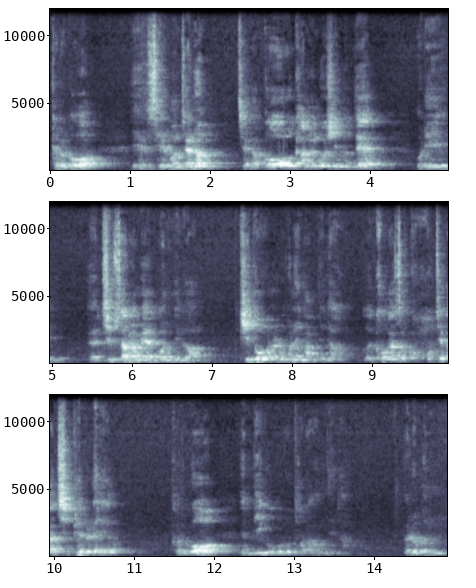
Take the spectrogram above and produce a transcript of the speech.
그리고 예, 세 번째는 제가 꼭 가는 곳이 있는데 우리 예, 집사람의 언니가 기도원을 운행합니다. 그- 거기 가서 꼭 제가 집회를 해요. 그리고 미국으로 돌아옵니다. 여러분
